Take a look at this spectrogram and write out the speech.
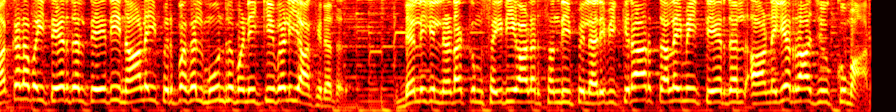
மக்களவை தேர்தல் தேதி நாளை பிற்பகல் மூன்று மணிக்கு வெளியாகிறது. டெல்லியில் நடக்கும் செய்தியாளர் சந்திப்பில் அறிவிக்கிறார் தலைமை தேர்தல் ஆணையர் ராஜீவ் குமார்.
